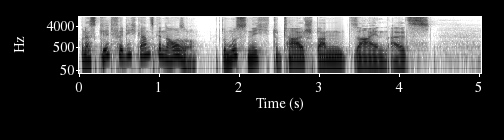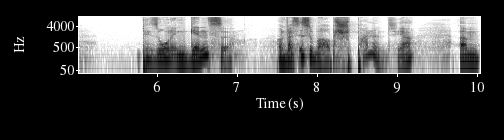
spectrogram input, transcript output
Und das gilt für dich ganz genauso. Du musst nicht total spannend sein als Person in Gänze. Und was ist überhaupt spannend, ja? Ähm,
